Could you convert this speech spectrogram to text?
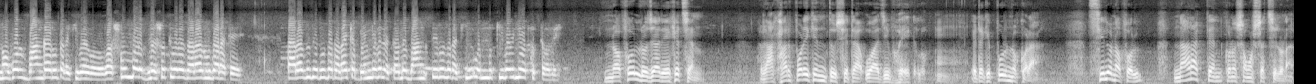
নকল বাঙ্গা রোজাটা কীভাবে করব? বা সোমবার বৃহস্পতিবারে যারা রোজা রাখে তারা যদি রোজাটা রাখে ভেঙে ফেলে তাহলে বাংতি রোজাটা কি অন্য কীভাবে নিয়োগ করতে হবে? নফল রোজা রেখেছেন রাখার পরে কিন্তু সেটা ওয়াজিব হয়ে গেল। এটাকে পূর্ণ করা। ছিল নফল, না রাখতেন কোনো সমস্যা ছিল না।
